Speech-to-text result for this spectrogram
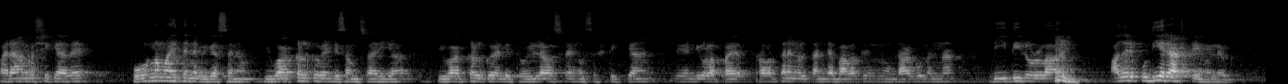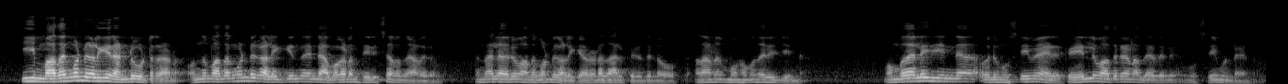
പരാമർശിക്കാതെ പൂർണമായി തന്നെ വികസനം യുവാക്കൾക്ക് വേണ്ടി സംസാരിക്കുക യുവാക്കൾക്ക് വേണ്ടി തൊഴിലവസരങ്ങൾ സൃഷ്ടിക്കാൻ വേണ്ടിയുള്ള പ്ര- പ്രവർത്തനങ്ങൾ തന്റെ ഭാഗത്ത് നിന്ന് ഉണ്ടാകുമെന്ന രീതിയിലുള്ള അതൊരു പുതിയ രാഷ്ട്രീയമല്ലേ? ഈ മതം കൊണ്ട് കളിക്കുക രണ്ടു കൂട്ടരാണ്. ഒന്ന് മതം കൊണ്ട് കളിക്കുന്നതിന്റെ അപകടം തിരിച്ചറിഞ്ഞ ആളുകൾ. എന്നാൽ അവർ മതം കൊണ്ട് കളിക്കുക അവരുടെ താല്പര്യത്തിന്റെ ഓർത്ത് അതാണ് മുഹമ്മദ് അലി ജിന്ന. മുഹമ്മദ് അലി ജിന്ന ഒരു മുസ്ലിമായിരുന്നു പേരിൽ മാത്രമാണ് അദ്ദേഹത്തിന് മുസ്ലിം ഉണ്ടായിരുന്നത്.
